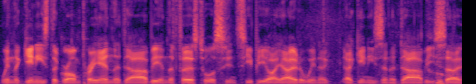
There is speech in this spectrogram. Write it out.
win the Guineas, the Grand Prix, and the Derby, and the first horse since Yippee to win a, a Guineas and a Derby. so,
